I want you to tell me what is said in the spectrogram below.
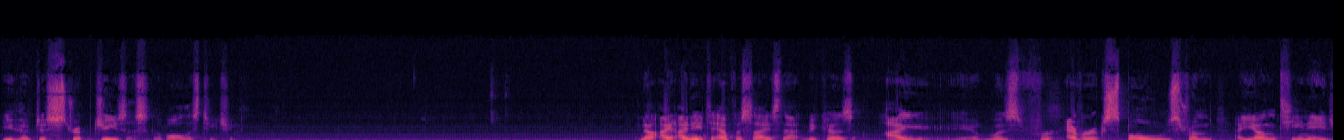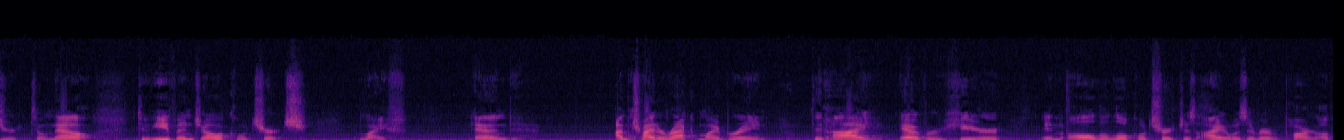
you have just stripped Jesus of all his teaching. Now, I, I need to emphasize that because I was forever exposed from a young teenager till now to evangelical church life. And I'm trying to rack my brain. Did I ever hear in all the local churches I was ever a part of,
